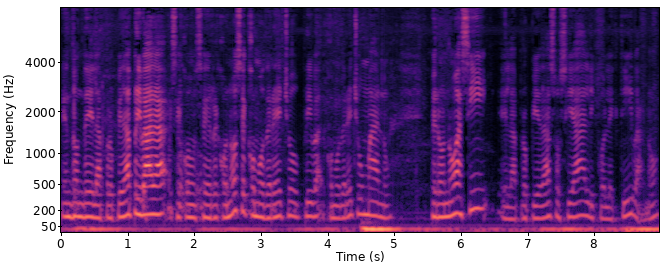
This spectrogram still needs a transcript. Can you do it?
en donde la propiedad privada se, se reconoce como derecho, como derecho humano, pero no así eh, la propiedad social y colectiva, ¿no?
